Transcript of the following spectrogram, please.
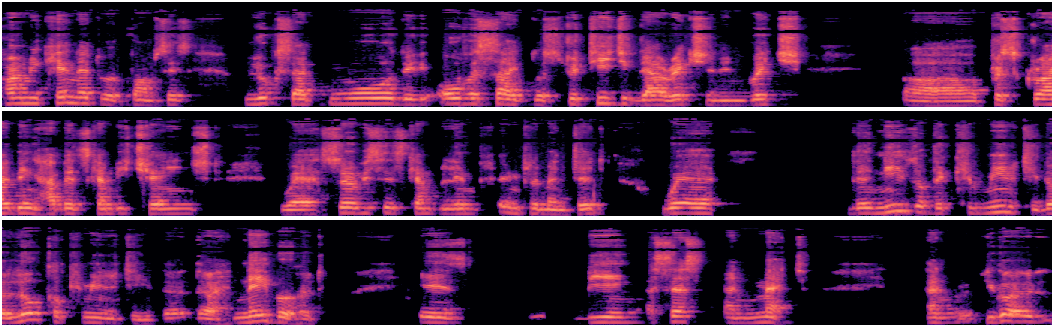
primary care network pharmacist looks at more the oversight, the strategic direction in which uh, prescribing habits can be changed, where services can be implemented, where the needs of the community, the local community, the, the neighborhood is being assessed and met. And you got to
